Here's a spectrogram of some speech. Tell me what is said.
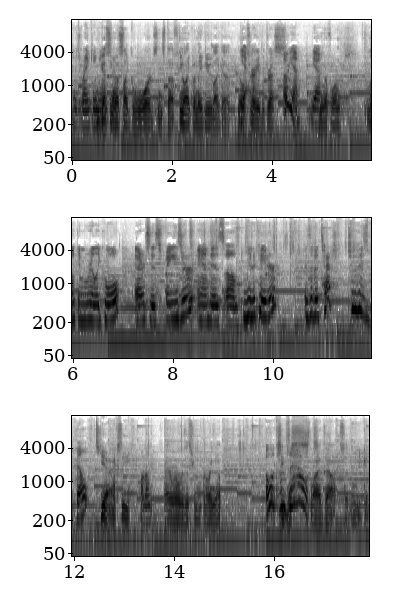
his ranking? I'm guessing that's like awards and stuff. You know, like when they do like a military the dress Oh, yeah, yeah. uniform. looking really cool. There's his phaser and his um, communicator. Is it attached to his belt? Yeah, actually, Hold on. I remember this from growing up. Oh, it comes out. slides out, so then you can.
